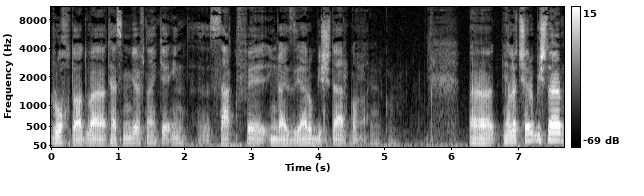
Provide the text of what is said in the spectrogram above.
رخ داد و تصمیم گرفتن که این سقف این قضیه رو بیشتر کنن. حالا چرا بیشتر؟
